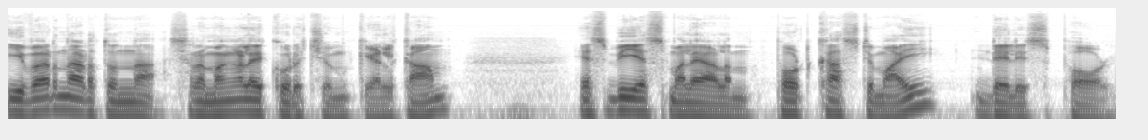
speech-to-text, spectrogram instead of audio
ഇവർ നടത്തുന്ന ശ്രമങ്ങളെക്കുറിച്ചും കേൾക്കാം. എസ് ബി എസ് മലയാളം പോഡ്കാസ്റ്റുമായി ഡെലിസ് പോൾ.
